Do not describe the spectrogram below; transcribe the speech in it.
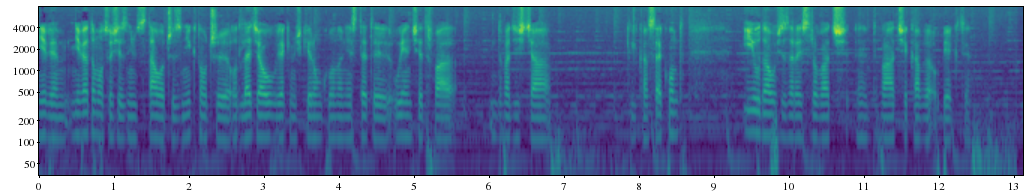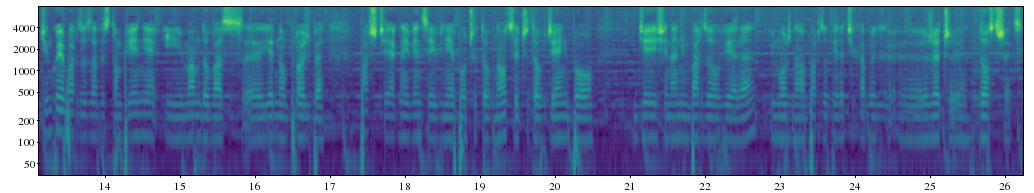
Nie wiem, nie wiadomo co się z nim stało, czy zniknął, czy odleciał w jakimś kierunku. No niestety ujęcie trwa 20 kilka sekund i udało się zarejestrować y, dwa ciekawe obiekty. Dziękuję bardzo za wystąpienie i mam do Was y, jedną prośbę. Patrzcie jak najwięcej w niebo, czy to w nocy, czy to w dzień, bo dzieje się na nim bardzo wiele i można bardzo wiele ciekawych y, rzeczy dostrzec.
